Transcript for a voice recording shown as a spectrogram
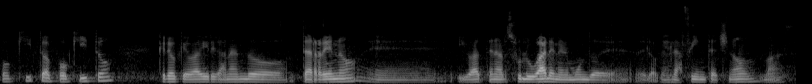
poquito a poquito creo que va a ir ganando terreno eh, y va a tener su lugar en el mundo de, lo que es la fintech, ¿no? más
